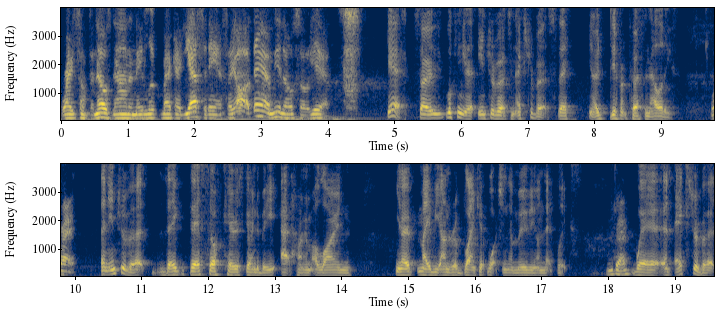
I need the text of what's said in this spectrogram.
write something else down and they look back at yesterday and say oh damn you know so yeah yeah. So looking at introverts and extroverts, they're you know different personalities. right An introvert, they, their self care is going to be at home alone. You know, maybe under a blanket watching a movie on Netflix. okay. Where an extrovert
